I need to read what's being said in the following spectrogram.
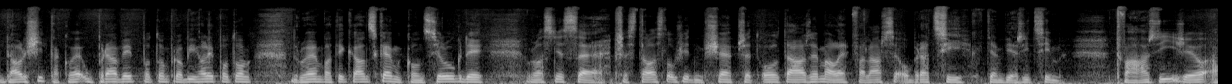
další takové úpravy potom probíhaly po tom druhém vatikánském koncilu, kdy vlastně se přestala sloužit mše před oltářem, ale farář se obrací k těm věřícím tváří, že jo, a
